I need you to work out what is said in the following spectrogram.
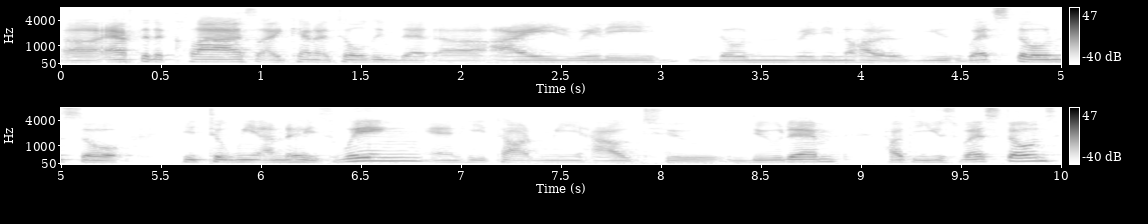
uh, after the class, I kind of told him that uh, I really don't really know how to use whetstones. So he took me under his wing, and he taught me how to do them, how to use whetstones.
